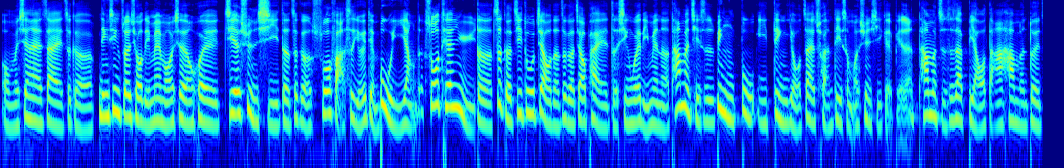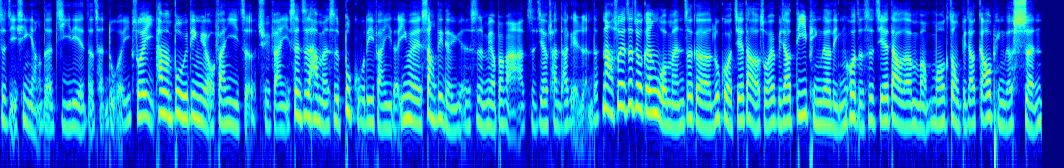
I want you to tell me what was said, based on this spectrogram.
我们现在在这个灵性追求里面，某一些人会接讯息的这个说法是有一点不一样的。说天语的这个基督教的这个教派的行为里面呢，他们其实并不一定有在传递什么讯息给别人，他们只是在表达他们对自己信仰的激烈的程度而已。所以他们不一定有翻译者去翻译，甚至他们是不鼓励翻译的，因为上帝的语言是没有办法直接传达给人的。那所以这就跟我们这个如果接到了所谓比较低频的灵，或者是接到了某某种比较高频的神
